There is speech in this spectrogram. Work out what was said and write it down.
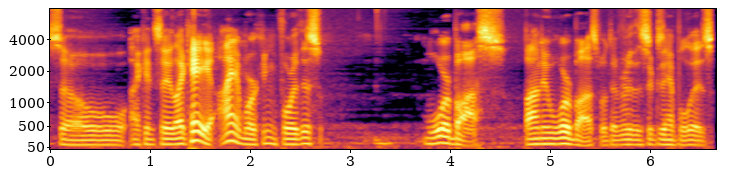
So I can say like, hey, I am working for this war boss, Banu war boss, whatever this example is.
